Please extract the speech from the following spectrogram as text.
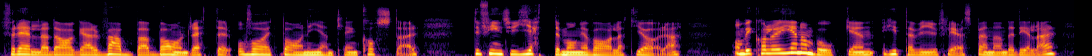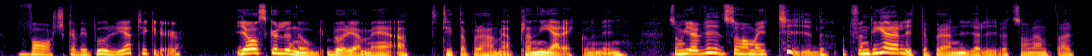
föräldradagar, vabba, barnrätter och vad ett barn egentligen kostar. Det finns ju jättemånga val att göra. Om vi kollar igenom boken hittar vi ju flera spännande delar. Var ska vi börja, tycker du? Jag skulle nog börja med att titta på det här med att planera ekonomin. Som gravid så har man ju tid att fundera lite på det här nya livet som väntar.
